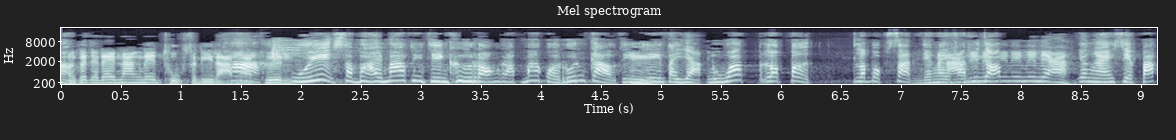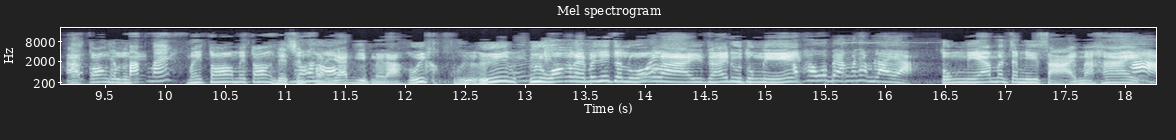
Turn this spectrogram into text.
ามัมันก็จะได้นั่งได้ถูกสรีระมากขึ้น อุ้ยสบายมากจริง ๆ คือรองรับมากกว่ารุ่นเก่าจริง ๆ แต่อยากรู้ว่าเราเปิดระบบสั่นยังไงอะคะนี่พี่จ๊อบนี่นี่นี่อะยังไงเสียบปลั๊กไหมอะกล้องดูเสียตรงบปลั๊กนี้ไหมไม่ต้องไม่ต้องเดี๋ยวฉันเหรอขออนุญาตหยิบหน่อยนะเฮ้ยเฮ้ยล้วงอะไรไม่ใช่จะล้วงอะไรจะให้ดูตรงนี้เอา power bank มาทำอะไรอะตรงเนี้ยมันจะมีสายมาให้ค่ะ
